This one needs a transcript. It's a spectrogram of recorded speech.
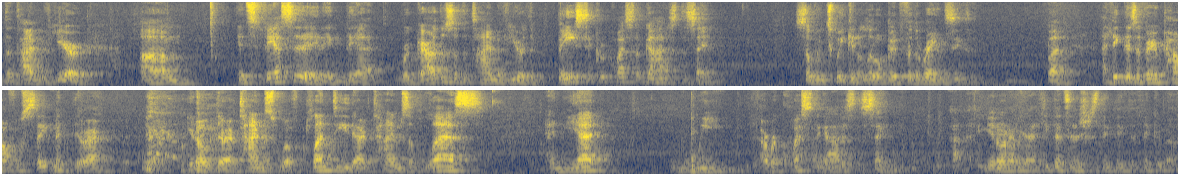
the time of year, um, it's fascinating that regardless of the time of year, the basic request of God is the same. So we tweak it a little bit for the rain season. But I think there's a very powerful statement. There are, you know, there are times of plenty, there are times of less, and yet we, our request to God is the same. Uh, You know what I mean? I think that's an interesting thing to think about.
